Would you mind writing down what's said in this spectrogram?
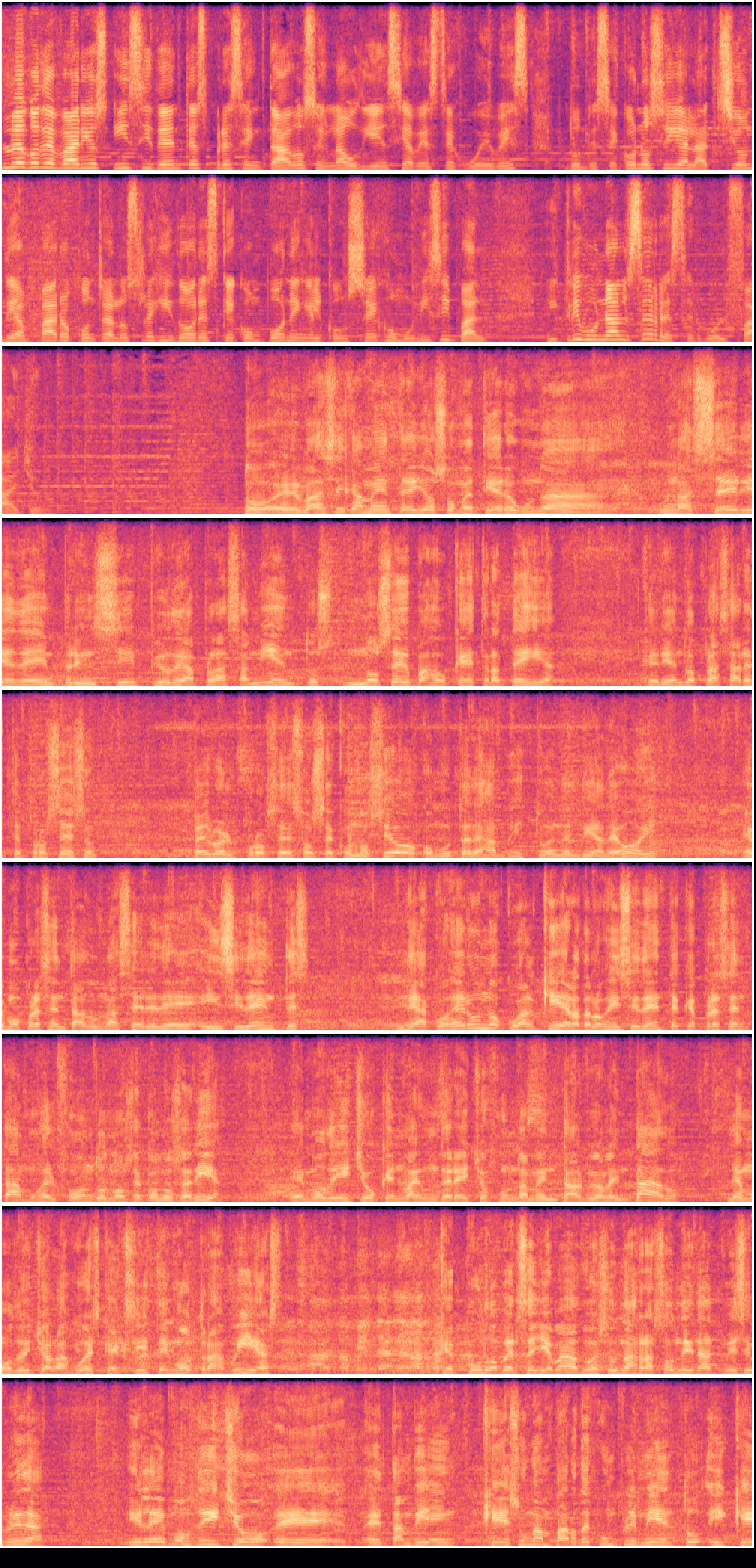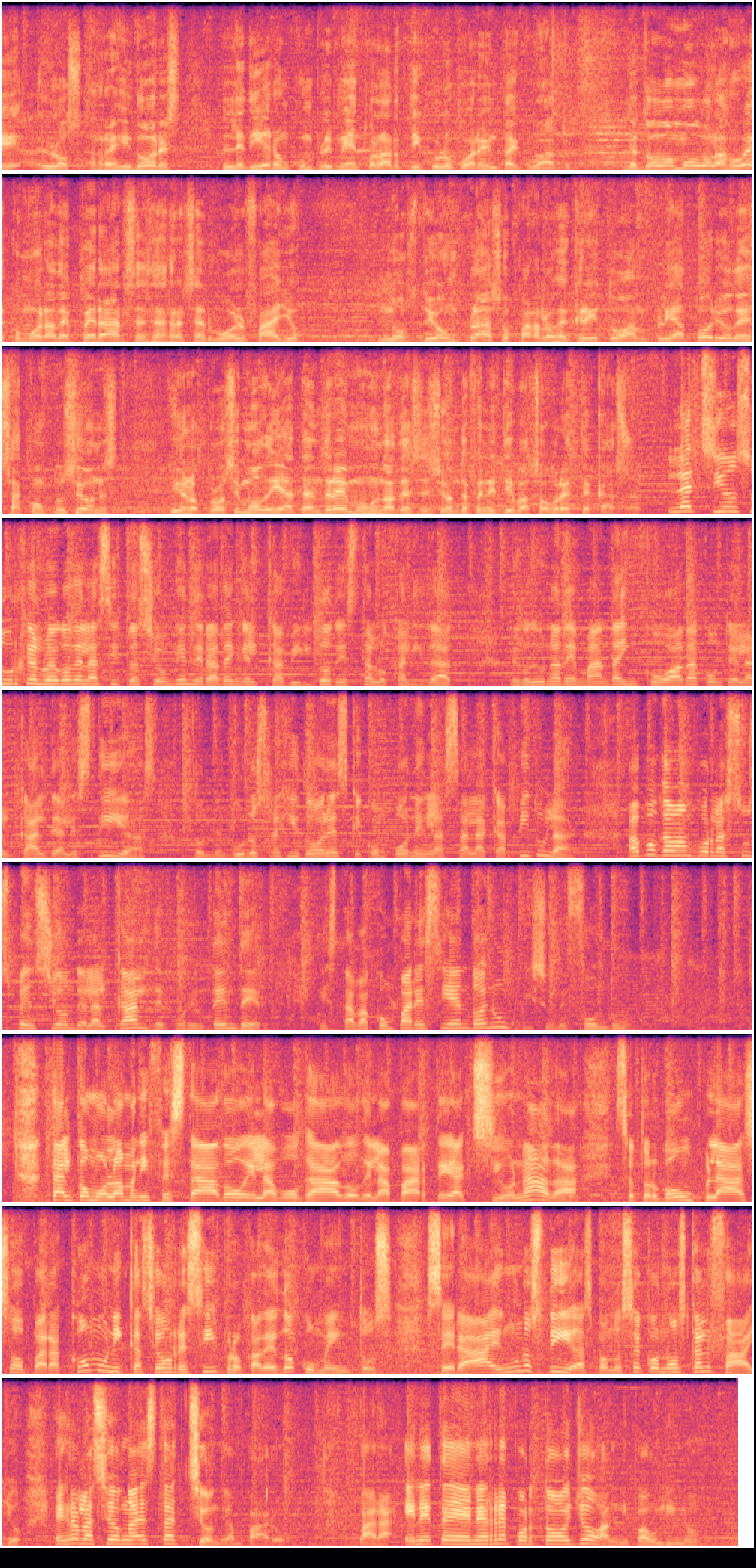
luego de varios incidentes presentados en la audiencia de este jueves, donde se conocía la acción de amparo contra los regidores que componen el Consejo Municipal, el tribunal se reservó el fallo. Eh, básicamente ellos sometieron una, una serie de, en principio, de aplazamientos, no sé bajo qué estrategia, queriendo aplazar este proceso, pero el proceso se conoció, como ustedes han visto en el día de hoy, hemos presentado una serie de incidentes, de acoger uno cualquiera de los incidentes que presentamos, el fondo no se conocería. Hemos dicho que no hay un derecho fundamental violentado, le hemos dicho a la juez que existen otras vías que pudo haberse llevado, es una razón de inadmisibilidad, y le hemos dicho eh, eh, también que es un amparo de cumplimiento y que los regidores le dieron cumplimiento al artículo 44. De todo modo, la juez, como era de esperarse, se reservó el fallo nos dio un plazo para los escritos ampliatorios de esas conclusiones y en los próximos días tendremos una decisión definitiva sobre este caso. La acción surge luego de la situación generada en el cabildo de esta localidad, luego de una demanda incoada contra el alcalde Alex Díaz, donde algunos regidores que componen la sala capitular abogaban por la suspensión del alcalde por entender estaba compareciendo en un juicio de fondo. Tal como lo ha manifestado el abogado de la parte accionada, se otorgó un plazo para comunicación recíproca de documentos. Será en unos días cuando se conozca el fallo en relación a esta acción de amparo. Para NTN reportó Joanny Paulino.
